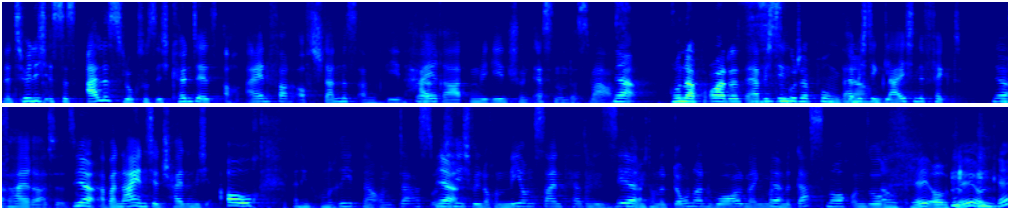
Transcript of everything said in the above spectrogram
natürlich ist das alles Luxus. Ich könnte jetzt auch einfach aufs Standesamt gehen, Ja. heiraten, wir gehen schön essen und das war's. ja, 100 oh, das Da ist ein den- guter Punkt. Da ja. habe ich den gleichen Effekt. Ja. Bin verheiratet. So. Ja. Aber nein, ich entscheide mich auch, dann hier noch ein Redner und das und Ja. hier, ich will noch ein Neon-Sign personalisiert, dann habe ich noch eine Donut-Wall und dann machen wir das noch und so. Okay, okay, okay.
